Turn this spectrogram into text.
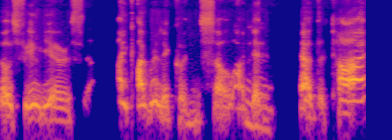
those few years, I, I really couldn't sew. I Mhm. didn't have the time.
